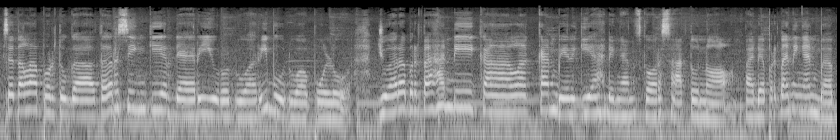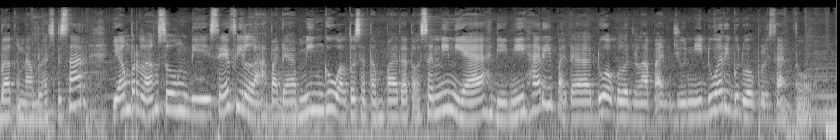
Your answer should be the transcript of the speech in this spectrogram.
setelah Portugal tersingkir dari Euro 2020. Juara bertahan dikalahkan Belgia dengan skor 1-0 pada pertandingan babak 16 besar yang berlangsung di Sevilla pada minggu waktu setempat atau Senin ya, dini hari pada 28 Juni 2021.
